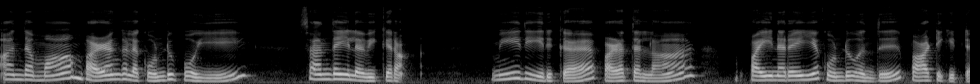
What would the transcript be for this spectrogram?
அந்த மாம்பழங்களை கொண்டு போய் சந்தையில் விற்கிறான் மீதி இருக்க பழத்தெல்லாம் பை நிறைய கொண்டு வந்து பாட்டிக்கிட்ட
